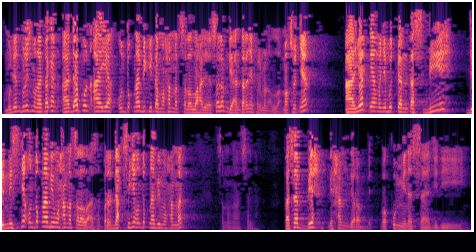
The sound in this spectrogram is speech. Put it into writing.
Kemudian penulis mengatakan, adapun ayat untuk Nabi kita Muhammad Sallallahu Alaihi Wasallam di antaranya firman Allah. Maksudnya ayat yang menyebutkan tasbih jenisnya untuk Nabi Muhammad SAW. Redaksinya untuk Nabi Muhammad SAW. Fasabbih bihamdi rabbik wa kum minas sajidin.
